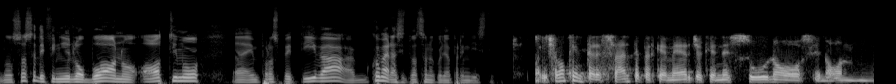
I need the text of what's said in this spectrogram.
non so se definirlo buono, ottimo in prospettiva. Com'è la situazione con gli apprendisti? Diciamo che è interessante perché emerge che nessuno, se non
